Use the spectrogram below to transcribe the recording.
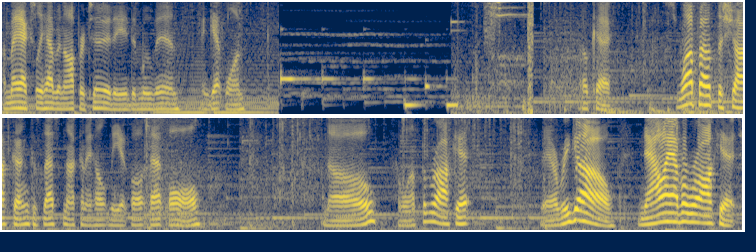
I may actually have an opportunity to move in and get one. Okay. Swap out the shotgun, because that's not going to help me at all, at all. No. I want the rocket. There we go. Now I have a rocket.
